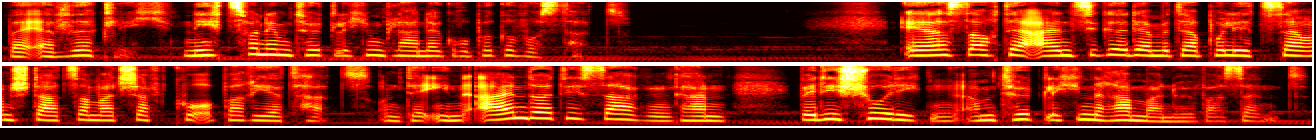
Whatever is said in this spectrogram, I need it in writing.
weil er wirklich nichts von dem tödlichen Plan der Gruppe gewusst hat. Er ist auch der Einzige, der mit der Polizei und Staatsanwaltschaft kooperiert hat und der ihnen eindeutig sagen kann, wer die Schuldigen am tödlichen Rammmanöver sind.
